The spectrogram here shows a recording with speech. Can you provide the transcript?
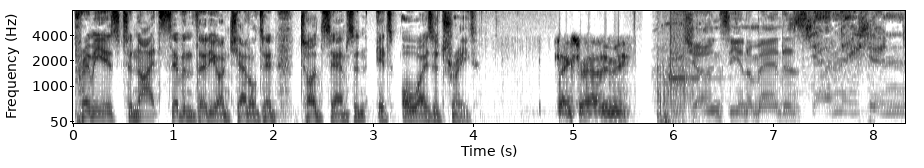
premieres tonight, 7.30 on Channel 10. Todd Sampson, it's always a treat. Thanks for having me. Jonesy and Amanda's Jam Nation.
